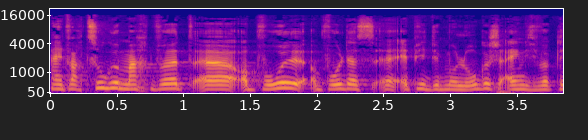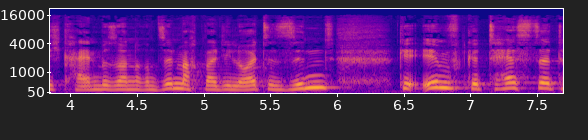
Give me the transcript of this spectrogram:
einfach zugemacht wird, äh, obwohl, obwohl das äh, epidemiologisch eigentlich wirklich keinen besonderen Sinn macht, weil die Leute sind geimpft, getestet,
